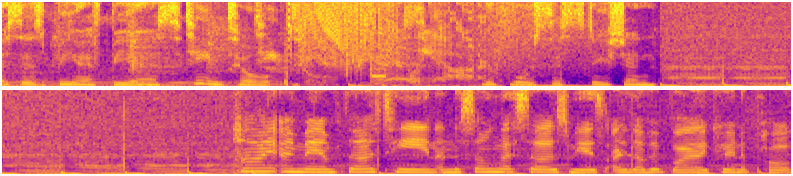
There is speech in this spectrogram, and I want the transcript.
This is BFBS Team Talk. Team Talk. The Forces Station. Hi, I'm May. I'm 13, and the song that serves me is I Love It by Icona Pop.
